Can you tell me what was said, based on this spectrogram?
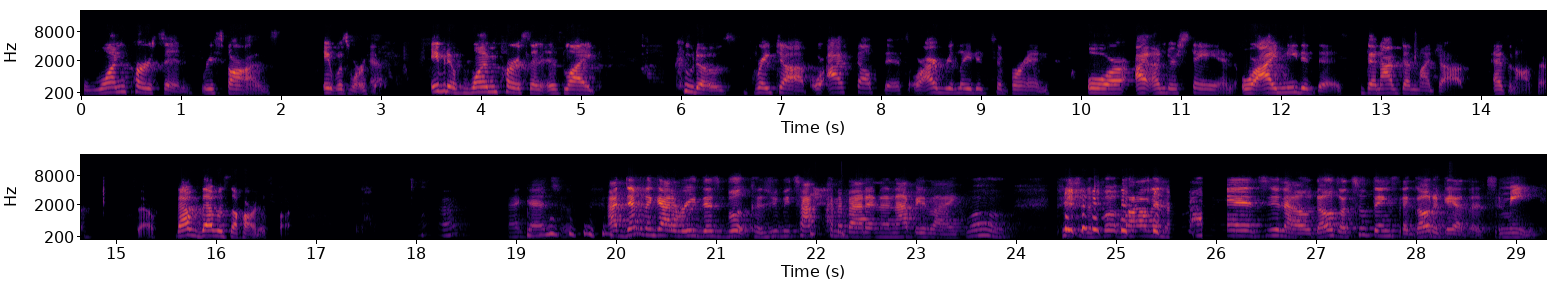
one person responds it was worth it. Even if one person is like kudos great job or i felt this or i related to bryn or i understand or i needed this then i've done my job as an author so that, that was the hardest part okay I got you. I definitely got to read this book because you be talking about it and I be like, whoa, picture the football and the romance. You know, those are two things that go together to me.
